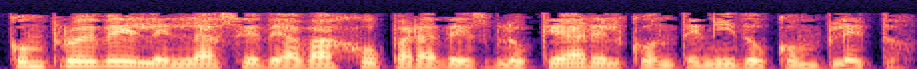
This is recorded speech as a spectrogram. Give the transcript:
Compruebe el enlace de abajo para desbloquear el contenido completo.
